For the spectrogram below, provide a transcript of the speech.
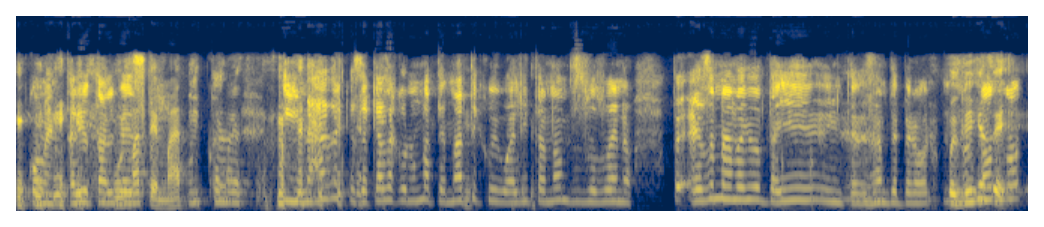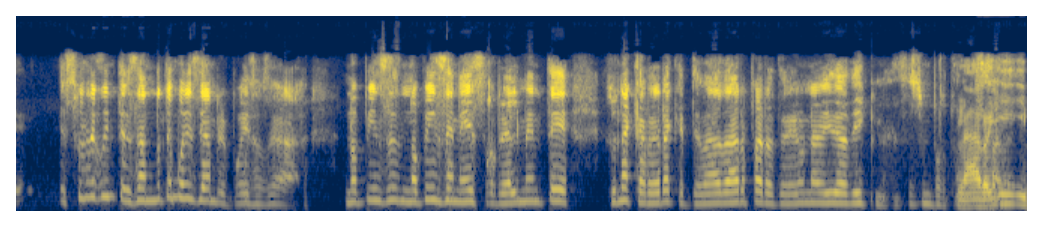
comentario tal un vez. Matemático, y nada, que se casa con un matemático igualito, ¿no? Entonces, pues bueno, es una anécdota ahí interesante, pero pues no, es un algo interesante, no te mueres de hambre, pues, o sea, no pienses, no pienses en eso, realmente es una carrera que te va a dar para tener una vida digna, eso es importante. Claro, y,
